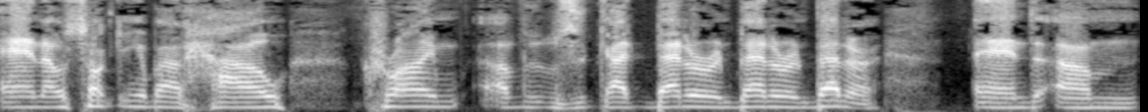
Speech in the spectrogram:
and I was talking about how crime uh, was got better and better and better. And um,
